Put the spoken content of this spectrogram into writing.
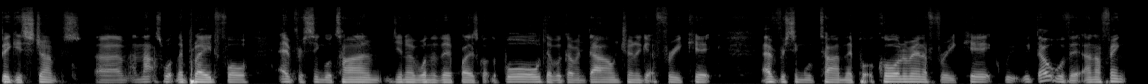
biggest strengths, um, and that's what they played for every single time. You know, one of their players got the ball, they were going down trying to get a free kick. Every single time they put a corner in, a free kick, we, we dealt with it, and I think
